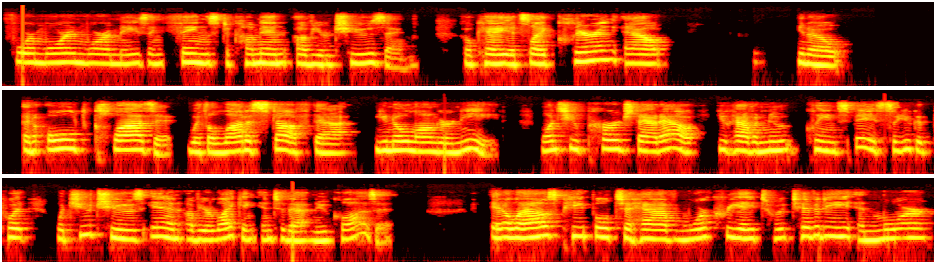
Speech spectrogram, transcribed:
for more and more amazing things to come in of your choosing. Okay. It's like clearing out, you know, an old closet with a lot of stuff that you no longer need. Once you purge that out, you have a new clean space so you could put what you choose in of your liking into that new closet. It allows people to have more creativity and more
